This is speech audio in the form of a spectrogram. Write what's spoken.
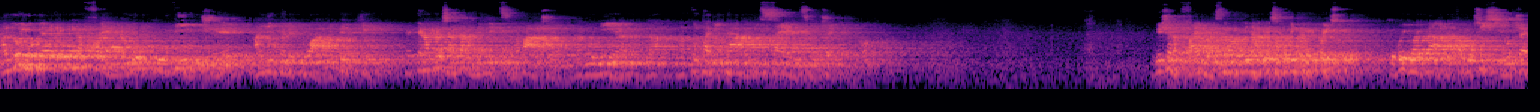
a noi moderni Raffaello non convince agli intellettuali, perché? Perché rappresenta la bellezza, la pace, l'armonia, la, la totalità, il senso, eccetera. Invece Raffaello è straordinario esattamente per questo. Se voi guardate il famosissimo, cioè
